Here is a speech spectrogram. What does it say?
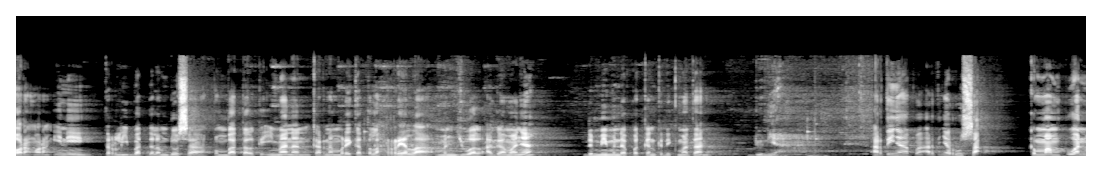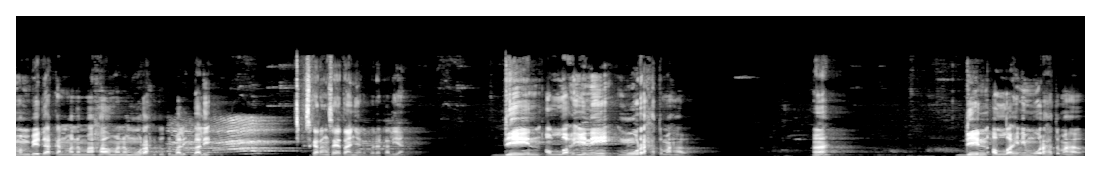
Orang-orang ini terlibat dalam dosa pembatal keimanan karena mereka telah rela menjual agamanya demi mendapatkan kenikmatan dunia. Artinya apa? Artinya rusak kemampuan membedakan mana mahal, mana murah itu terbalik-balik. Sekarang saya tanya kepada kalian din Allah ini murah atau mahal? Hah? Din Allah ini murah atau mahal?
